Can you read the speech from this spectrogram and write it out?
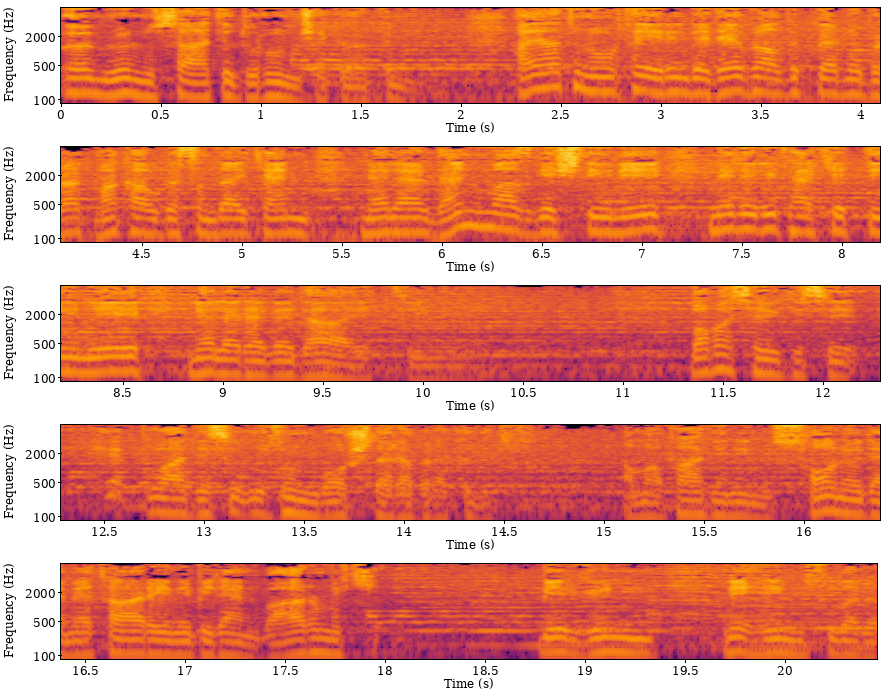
ömrün saati durunca gördüm. Hayatın orta yerinde devraldıklarını bırakma kavgasındayken nelerden vazgeçtiğini, neleri terk ettiğini, nelere veda ettiğini. Baba sevgisi hep vadesi uzun borçlara bırakılır. Ama vadenin son ödeme tarihini bilen var mı ki? Bir gün nehrin suları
